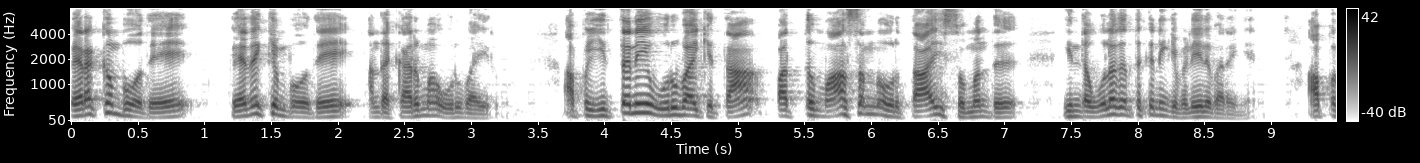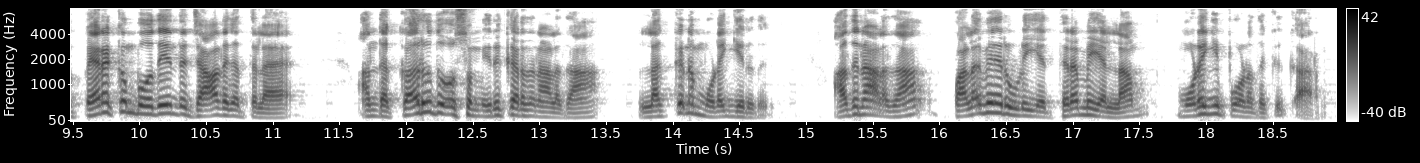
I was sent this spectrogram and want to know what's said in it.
பிறக்கும் போதே விதைக்கும் போதே அந்த கர்மா உருவாயிரும். அப்போ இத்தனையும் உருவாக்கித்தான் பத்து மாதம் ஒரு தாய் சுமந்து இந்த உலகத்துக்கு நீங்கள் வெளியில் வரீங்க. அப்போ பிறக்கும் போதே இந்த ஜாதகத்தில் அந்த கருதோஷம் இருக்கிறதுனால தான் லக்கணம் முடங்கிருது. அதனால தான் பல பேருடைய திறமையெல்லாம் முடங்கி போனதுக்கு காரணம்.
